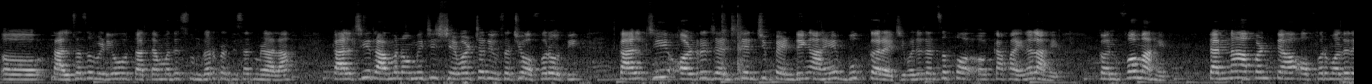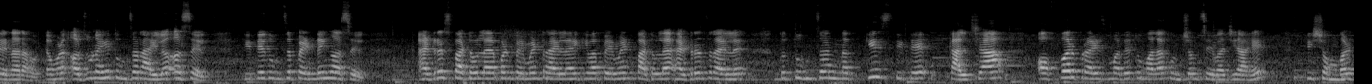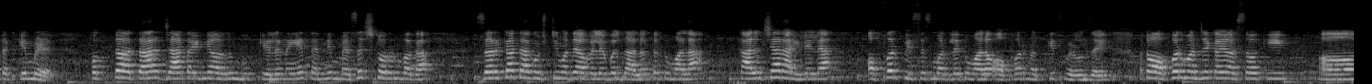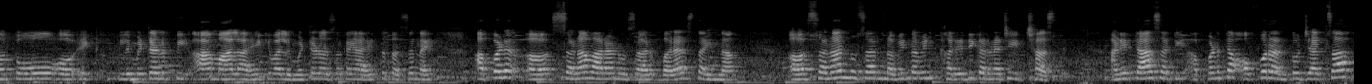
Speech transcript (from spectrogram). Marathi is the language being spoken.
कालचा जो व्हिडिओ होता त्यामध्ये सुंदर प्रतिसाद मिळाला. कालची रामनवमीची शेवटच्या दिवसाची ऑफर होती. कालची ऑर्डर ज्यांची ज्यांची पेंडिंग आहे बुक करायची. म्हणजे त्यांचं फ का फायनल आहे कन्फर्म आहे. त्यांना आपण त्या ऑफरमध्ये देणार आहोत. त्यामुळे अजूनही तुमचं राहिलं असेल तिथे तुमचं पेंडिंग असेल ॲड्रेस पाठवला आहे पण पेमेंट राहिलं आहे किंवा पेमेंट पाठवलं आहे ॲड्रेस राहिलं आहे तर तुमचं नक्कीच तिथे कालच्या ऑफर प्राईजमध्ये तुम्हाला कुंचम सेवा जी आहे. ती शंभर टक्के मिळेल. फक्त आता ज्या ताईंनी अजून बुक केलं नाही आहे त्यांनी मेसेज करून बघा. जर का त्या गोष्टीमध्ये अवेलेबल झालं तर तुम्हाला कालच्या राहिलेल्या ऑफर पीसेसमधले तुम्हाला ऑफर नक्कीच मिळून जाईल. आता ऑफर म्हणजे काय असं की तो एक लिमिटेड पी आ माल आहे किंवा लिमिटेड असं काही आहे तर तसं नाही. आपण सणावारानुसार बऱ्याच ताईंना सणांनुसार नवीन नवीन खरेदी करण्याची इच्छा असते. आणि त्यासाठी आपण त्या ऑफर आणतो ज्याचा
